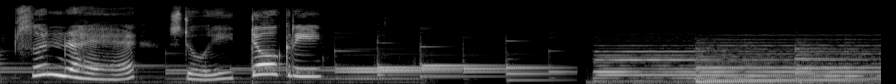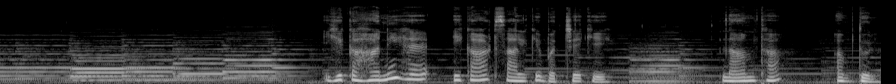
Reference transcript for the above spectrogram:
आप सुन रहे हैं स्टोरी टोकरी। ये कहानी है एक आठ साल के बच्चे की। नाम था अब्दुल।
